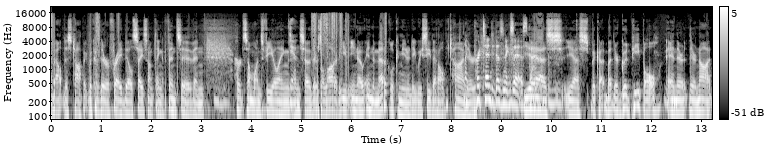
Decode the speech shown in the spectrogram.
about this topic because they're afraid they'll say something offensive and mm-hmm. hurt someone's feelings. Yeah. And so there's a lot of, you know, in the medical community, we see that all the time. Like they're, pretend it doesn't exist. Yes, mm-hmm. yes, because but they're good people mm-hmm. and they're they're not,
